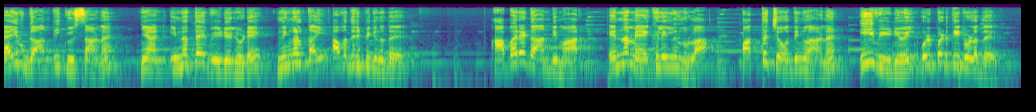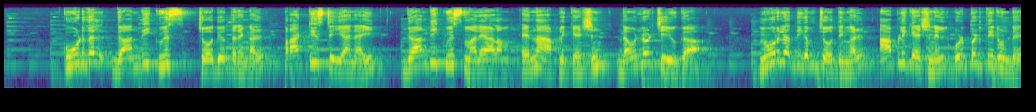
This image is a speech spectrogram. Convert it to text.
ലൈവ് ഗാന്ധി ക്വിസാണ് ഞാൻ ഇന്നത്തെ വീഡിയോയിലൂടെ നിങ്ങൾക്കായി അവതരിപ്പിക്കുന്നത്. അപരഗാന്ധിമാർ എന്ന മേഖലയിൽ നിന്നുള്ള പത്ത് ചോദ്യങ്ങളാണ് ഈ വീഡിയോയിൽ ഉൾപ്പെടുത്തിയിട്ടുള്ളത്. കൂടുതൽ ഗാന്ധി ക്വിസ് ചോദ്യോത്തരങ്ങൾ പ്രാക്ടീസ് ചെയ്യാനായി ഗാന്ധി ക്വിസ് മലയാളം എന്ന ആപ്ലിക്കേഷൻ ഡൗൺലോഡ് ചെയ്യുക. നൂറിലധികം ചോദ്യങ്ങൾ ആപ്ലിക്കേഷനിൽ ഉൾപ്പെടുത്തിയിട്ടുണ്ട്.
